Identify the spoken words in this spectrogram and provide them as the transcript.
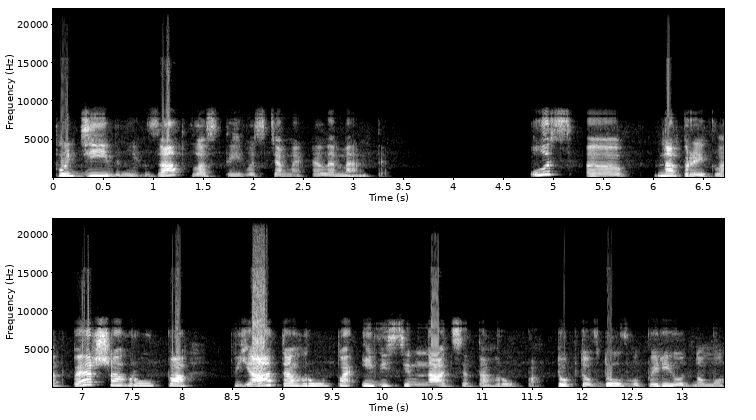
подібні за властивостями елементи. Ось, е, наприклад, перша група, п'ята група і вісімнадцята група. Тобто в довгоперіодному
